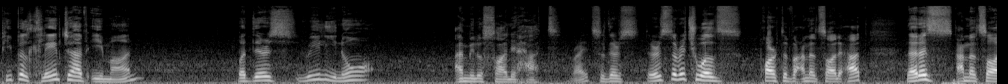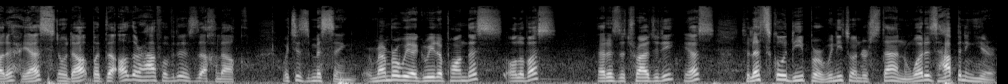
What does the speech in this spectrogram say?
people claim to have iman but there's really no amilu salihat right? So there's there's the rituals part of amal salihat. That is amal salih yes no doubt but the other half of it is the akhlaq which is missing. Remember we agreed upon this all of us that is a tragedy, yes? So let's go deeper. We need to understand what is happening here.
